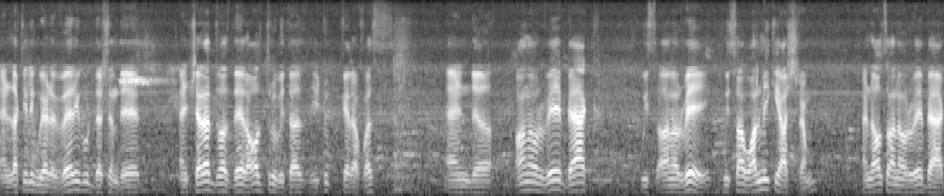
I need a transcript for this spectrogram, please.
And luckily, we had a very good darshan there. And Sharad was there all through with us. He took care of us. And uh, on our way back, we, on our way, we saw Valmiki Ashram. And also on our way back,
